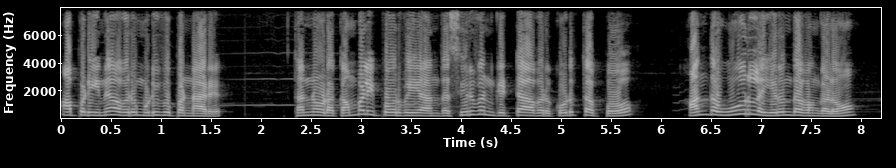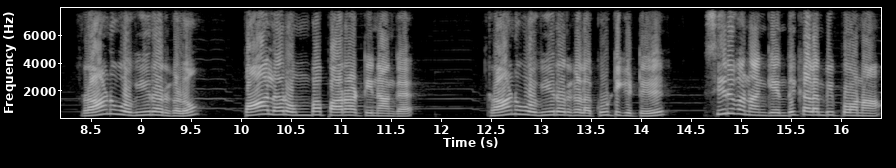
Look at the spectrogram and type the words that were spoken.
அப்படின்னு அவர் முடிவு பண்ணாரு. தன்னோட கம்பளி போர்வையை அந்த சிறுவன் கிட்ட அவர் கொடுத்தப்போ அந்த ஊர்ல இருந்தவங்களும் ராணுவ வீரர்களும் பாலை ரொம்ப பாராட்டினாங்க. ராணுவ வீரர்களை கூட்டிக்கிட்டு சிறுவன் அங்கேருந்து கிளம்பி போனான்.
